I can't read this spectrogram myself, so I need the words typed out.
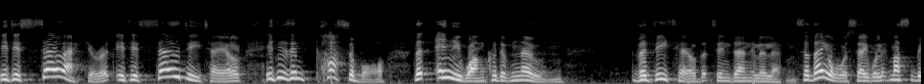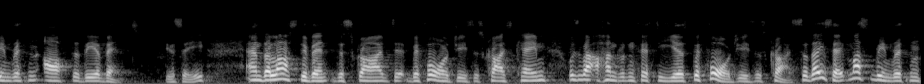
It is so accurate, it is so detailed, it is impossible that anyone could have known the detail that's in Daniel 11. So they always say, well, it must have been written after the event, you see. And the last event described before Jesus Christ came was about 150 years before Jesus Christ. So they say it must have been written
